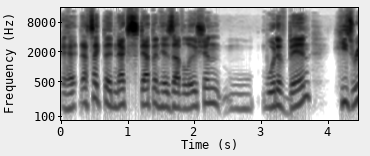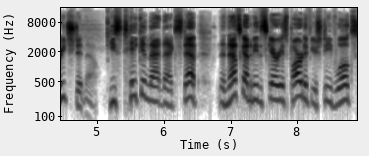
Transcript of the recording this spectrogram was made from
eh, that's like the next step in his evolution would have been. He's reached it now. He's taken that next step. And that's got to be the scariest part if you're Steve Wilks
